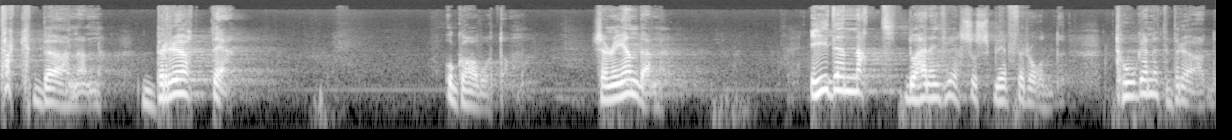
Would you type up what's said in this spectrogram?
tackbönen, bröt det och gav åt dem. Känner du igen den? I den natt då Herren Jesus blev förrådd tog han ett bröd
